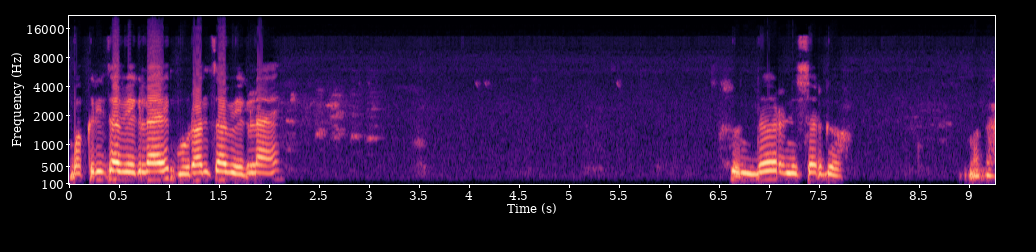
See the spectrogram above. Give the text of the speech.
बकरीचा वेगळा आहे गुरांचा वेगळा आहे. सुंदर निसर्ग. बघा.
